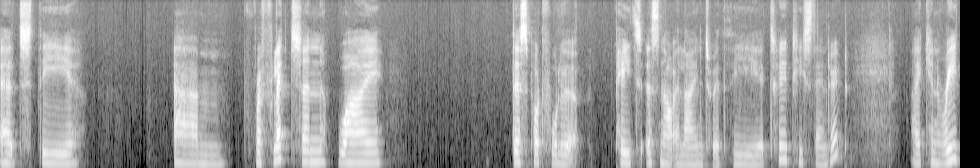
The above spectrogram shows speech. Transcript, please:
at the um, reflection why this portfolio page is now aligned with the TOEIC standard. I can read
